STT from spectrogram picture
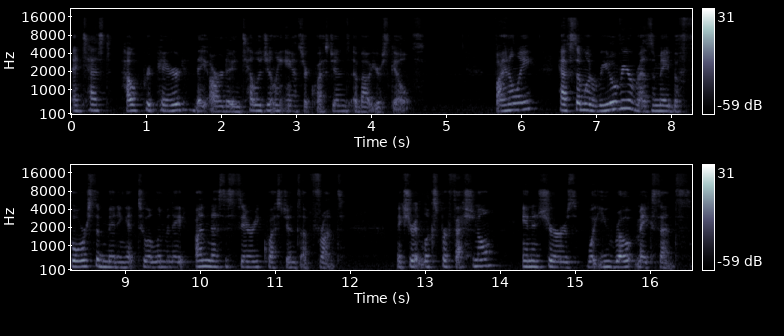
and test how prepared they are to intelligently answer questions about your skills. Finally, have someone read over your resume before submitting it to eliminate unnecessary questions up front. Make sure it looks professional and ensures what you wrote makes sense.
